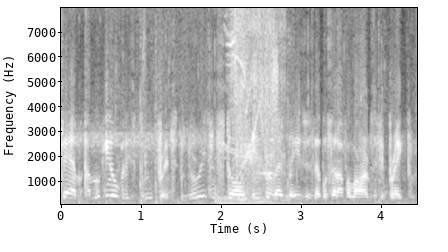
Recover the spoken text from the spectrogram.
Sam, I'm looking over these blueprints. Nouri's installed infrared lasers that will set off alarms if you break them.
